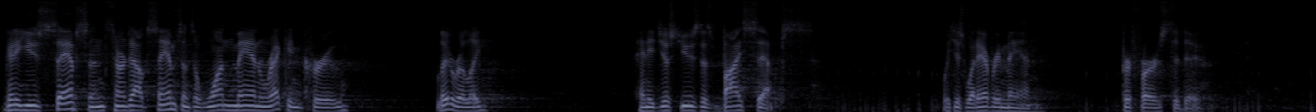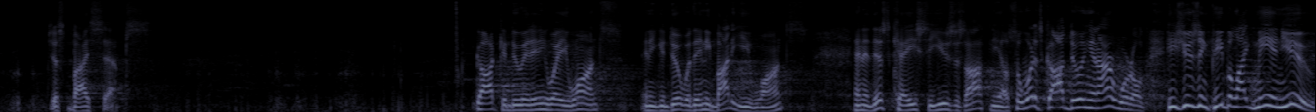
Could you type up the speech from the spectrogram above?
I'm going to use Samson. Turns out Samson's a one man wrecking crew, literally. And he just uses biceps, which is what every man prefers to do. Just biceps. God can do it any way he wants, and he can do it with anybody he wants. And in this case, he uses Othniel. So, what is God doing in our world? He's using people like me and you,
